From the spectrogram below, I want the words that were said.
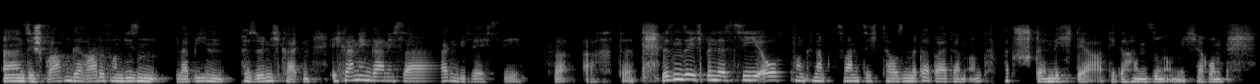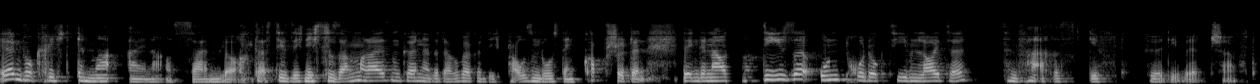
Äh, sie sprachen gerade von diesen labinen Persönlichkeiten. Ich kann Ihnen gar nicht sagen, wie sehr ich sie verachte. Wissen Sie, ich bin der CEO von knapp 20.000 Mitarbeitern und habe ständig derartige Hanseln um mich herum. Irgendwo kriegt immer einer aus seinem Loch, dass die sich nicht zusammenreißen können. Also darüber könnte ich pausenlos den Kopf schütteln. Denn genau diese unproduktiven Leute sind wahres Gift für die Wirtschaft.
